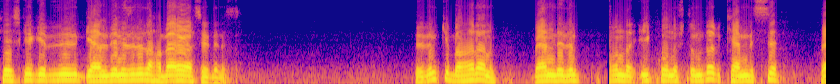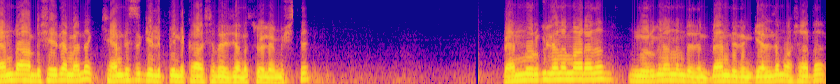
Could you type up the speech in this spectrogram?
Keşke gel- geldiğinizde de haber verseydiniz. Dedim ki Bahar Hanım ben dedim onda ilk konuştuğumda kendisi ben daha bir şey demeden kendisi gelip beni karşılayacağını söylemişti. Ben Nurgül Hanım'ı aradım. Nurgül Hanım dedim ben dedim geldim aşağıda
